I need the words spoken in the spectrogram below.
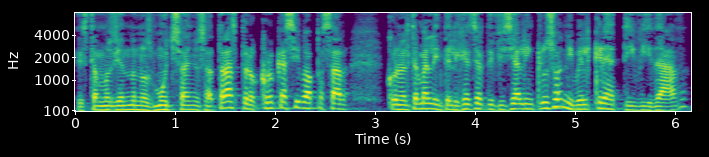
Estamos yéndonos muchos años atrás, pero creo que así va a pasar con el tema de la inteligencia artificial, incluso a nivel creatividad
